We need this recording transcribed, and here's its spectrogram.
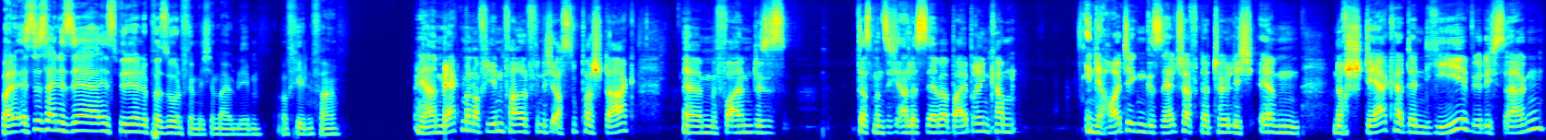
weil es ist eine sehr inspirierende Person für mich in meinem Leben, auf jeden Fall. Ja, merkt man auf jeden Fall, finde ich auch super stark. Ähm, vor allem dieses, dass man sich alles selber beibringen kann. In der heutigen Gesellschaft natürlich ähm, noch stärker denn je, würde ich sagen.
